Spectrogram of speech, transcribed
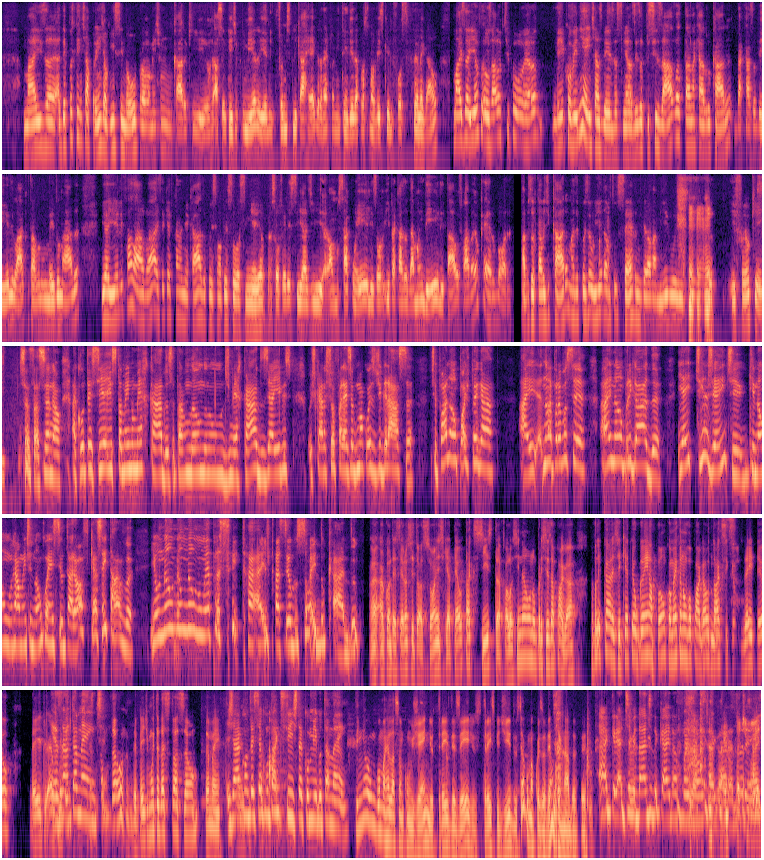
Mas uh, depois que a gente aprende, alguém ensinou, provavelmente um cara que eu aceitei de primeira e ele foi me explicar a regra, né, para me entender da próxima vez que ele fosse ser legal. Mas aí eu, eu usava, tipo, era meio conveniente às vezes, assim, às vezes eu precisava estar tá na casa do cara, da casa dele lá, que eu tava no meio do nada, e aí ele falava, ah, você quer ficar na minha casa? Eu conheci uma pessoa assim, aí a pessoa oferecia de almoçar com eles, ou ir pra casa da mãe dele e tal. Eu falava, eu quero, bora. A pessoa ficava de cara, mas depois eu ia, dava tudo certo, a gente virava amigo e, e foi ok. Sensacional. Acontecia isso também no mercado. Você tá andando num dos mercados e aí eles, os caras te oferecem alguma coisa de graça. Tipo, ah, não, pode pegar. Aí, não, é para você. Ai, não, obrigada. E aí tinha gente que não realmente não conhecia o Tarof que aceitava. E eu, não, não, não, não é para aceitar, ele está sendo só educado. Aconteceram situações que até o taxista falou assim: não, não precisa pagar. Eu falei, cara, esse aqui é teu ganha-pão, como é que eu não vou pagar o táxi que eu usei teu? Daí, é, Exatamente. Depende, depende, muito da situação também. Já aconteceu com taxista comigo também. Tem alguma relação com gênio? Três desejos, três pedidos? Tem alguma coisa a ver? Não tem nada a ver. a criatividade do Kainan foi longe agora. tá demais.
